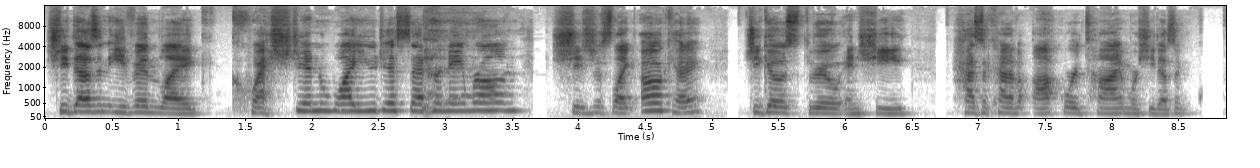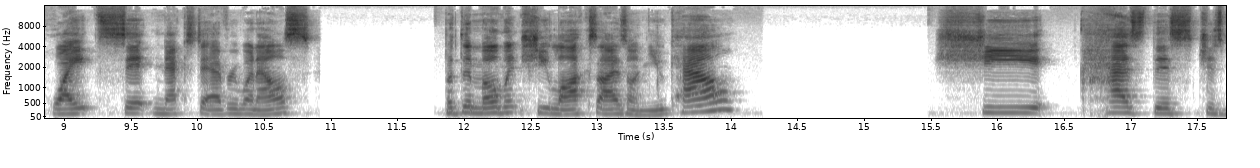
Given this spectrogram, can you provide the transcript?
She doesn't even like question why you just said her name wrong. She's just like, okay. She goes through and she has a kind of awkward time where she doesn't quite sit next to everyone else. But the moment she locks eyes on you, Cal, she has this just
